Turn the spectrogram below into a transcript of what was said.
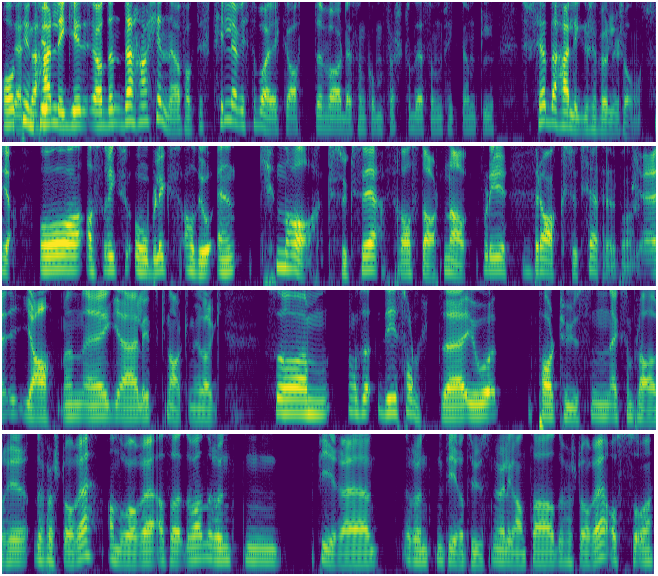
og Dette Tintin her ligger Ja, den, den her kjenner jeg faktisk til. Jeg visste bare ikke at det var det som kom først, og det som fikk dem til suksess. Det her ligger selvfølgelig sånn også Ja, og Asterix Obelix hadde jo en knaksuksess fra starten av, fordi Braksuksess heter det på norsk. eh, Ja, men jeg er litt knaken i dag. Så um, altså, de solgte jo et par tusen eksemplarer det første året. Andre året Altså, det var rundt en fire Rundt en 4000, vil jeg anta, det første året. Og så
